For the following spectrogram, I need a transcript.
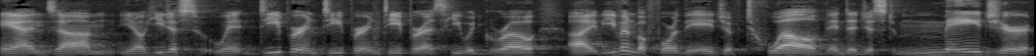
And, um, you know, he just went deeper and deeper and deeper as he would grow, uh, even before the age of 12, into just major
